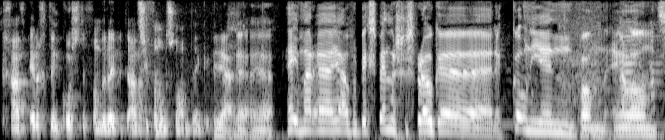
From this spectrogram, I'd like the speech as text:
gaat erg ten koste van de reputatie van ons land, denk ik. Ja, ja, ja. hey, maar eh, ja, over Big Spenders gesproken. De koningin van Engeland.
